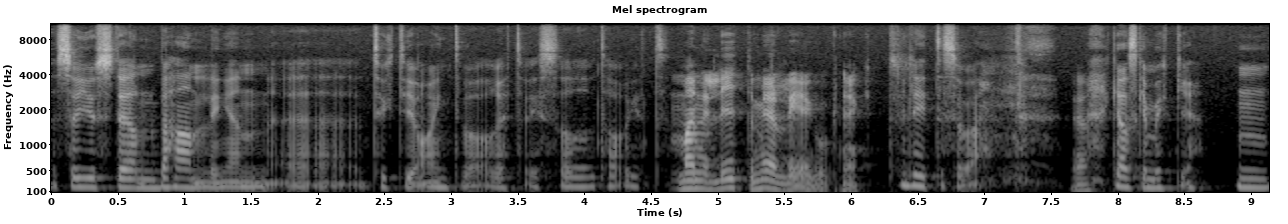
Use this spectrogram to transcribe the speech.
så just den behandlingen eh, tyckte jag inte var rättvis överhuvudtaget. Man är lite mer legoknäckt. Lite så, ja. Ganska mycket. Mm.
